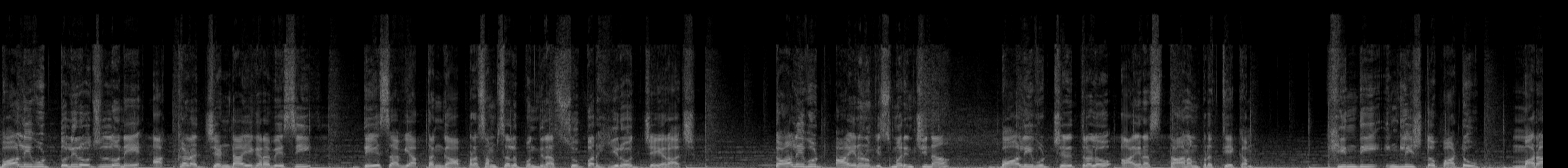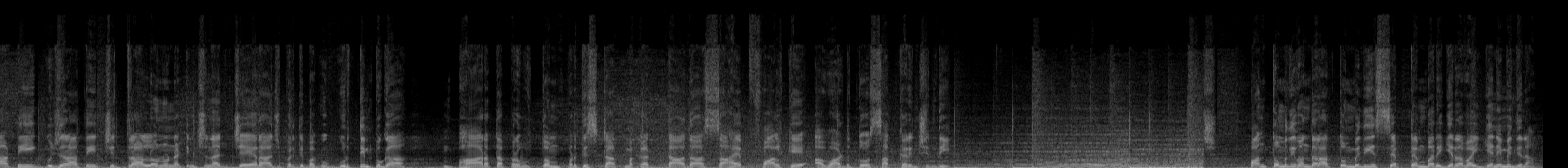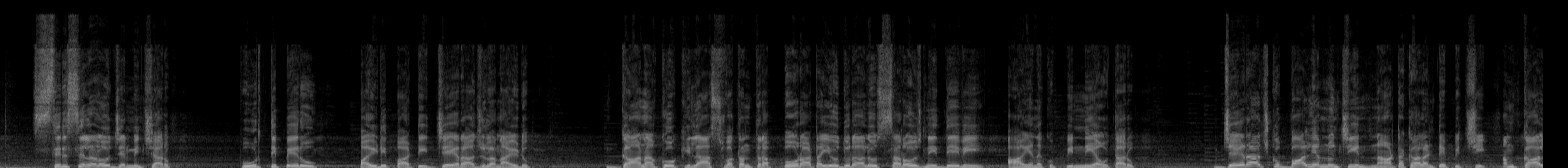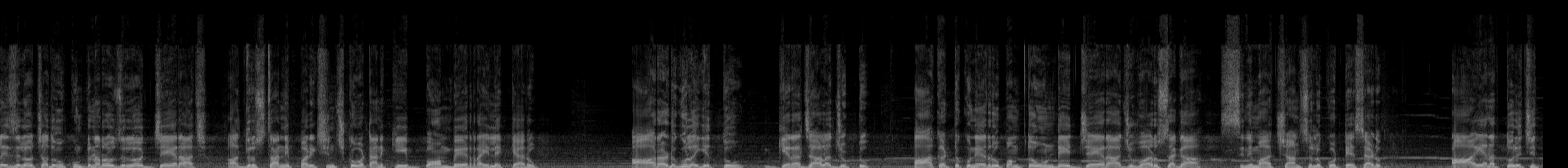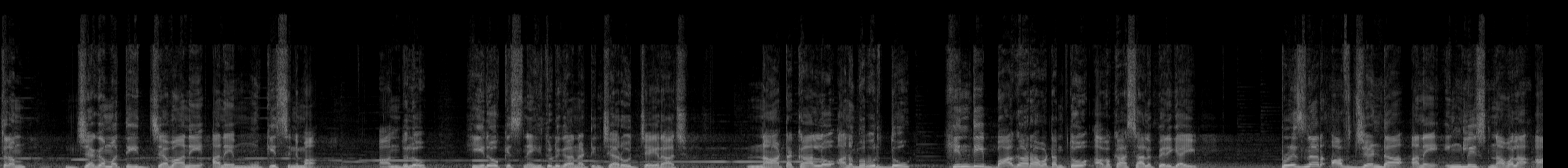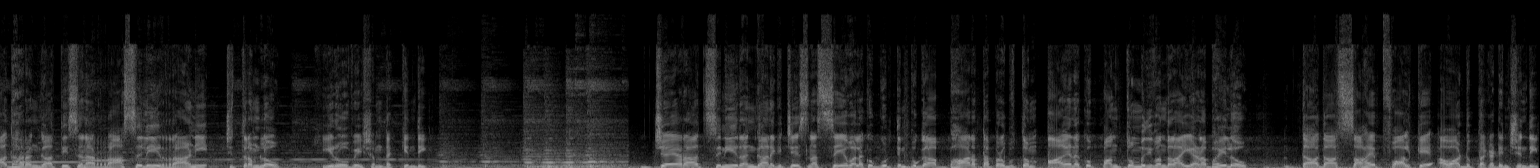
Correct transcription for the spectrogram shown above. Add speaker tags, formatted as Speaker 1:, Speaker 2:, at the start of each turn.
Speaker 1: బాలీవుడ్ తొలి రోజుల్లోనే అక్కడ జెండా ఎగరవేసి దేశవ్యాప్తంగా ప్రశంసలు పొందిన సూపర్ హీరో జయరాజ్. టాలీవుడ్ ఆయనను విస్మరించినా బాలీవుడ్ చరిత్రలో ఆయన స్థానం ప్రత్యేకం. హిందీ ఇంగ్లీష్తో పాటు మరాఠీ గుజరాతీ చిత్రాల్లోనూ నటించిన జయరాజ్ ప్రతిభకు గుర్తింపుగా భారత ప్రభుత్వం ప్రతిష్టాత్మక దాదాసాహెబ్ ఫాల్కే అవార్డుతో సత్కరించింది. పంతొమ్మిది వందల తొమ్మిది సెప్టెంబర్ ఇరవై ఎనిమిదిన సిరిసిలలో జన్మించారు. పూర్తి పేరు పైడిపాటి జయరాజుల నాయుడు. గానా కోకిల స్వతంత్ర పోరాట యోధురాలు సరోజ్నీ దేవి ఆయనకు పిన్ని అవుతారు. జయరాజ్కు బాల్యం నుంచి నాటకాలంటే పిచ్చి. ఆమ్ కాలేజీలో చదువుకుంటున్న రోజుల్లో జయరాజ్ అదృష్టాన్ని పరీక్షించుకోవటానికి బాంబే రైలెక్కారు. ఆరడుగుల ఎత్తు గిరజాల జుట్టు. ఆకట్టుకునే రూపంతో ఉండే జయరాజ్ వరుసగా సినిమా ఛాన్సులు కొట్టేశాడు. ఆయన తొలి చిత్రం జగమతి జవానీ అనే మూకీ సినిమా. అందులో హీరోకి స్నేహితుడిగా నటించారు జయరాజ్. నాటకాల్లో అనుభవ ఉర్దూ హిందీ బాగా రావటంతో అవకాశాలు పెరిగాయి. ప్రిజనర్ ఆఫ్ జెండా అనే ఇంగ్లీష్ నవల ఆధారంగా తీసిన రాసిలి రాణి చిత్రంలో హీరో వేషం దక్కింది. జయరాజ్ సినీ రంగానికి చేసిన సేవలకు గుర్తింపుగా భారత ప్రభుత్వం ఆయనకు పంతొమ్మిది వందల ఎనభైలో దాదాసాహెబ్ ఫాల్కే అవార్డు ప్రకటించింది.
